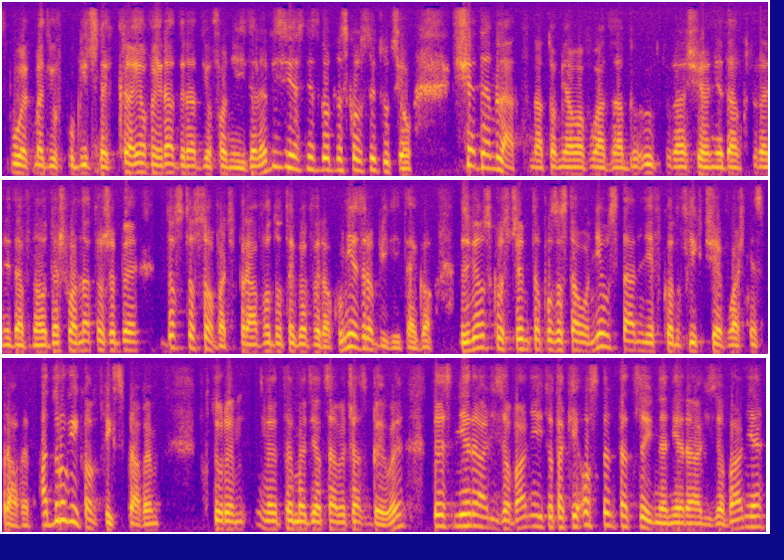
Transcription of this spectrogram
spółek mediów publicznych Krajowej Rady Radiofonii i Telewizji jest niezgodne z konstytucją. Siedem lat na to miała władza, która się niedawno, która niedawno odeszła, na to, żeby dostosować prawo do tego wyroku. Nie zrobili tego. W związku z czym to pozostało nieustannie w konflikcie właśnie z prawem. A drugi konflikt z prawem, w którym e, te media cały czas były, to jest nierealizowanie i to takie ostentacyjne nierealizowanie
